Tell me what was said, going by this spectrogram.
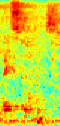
Quais são eles?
